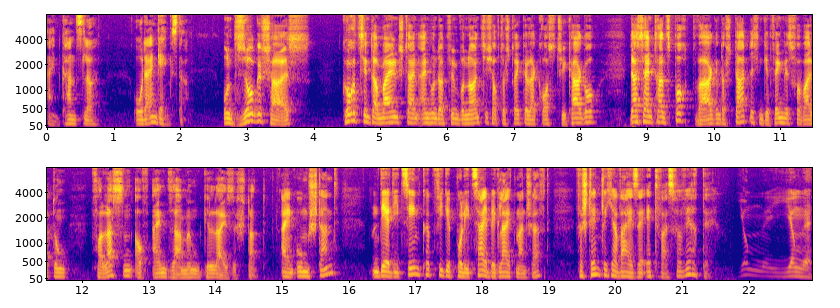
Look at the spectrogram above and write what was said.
ein Kanzler oder ein Gangster. Und so geschah es, kurz hinter Meilenstein 195 auf der Strecke Lacrosse-Chicago, dass ein Transportwagen der staatlichen Gefängnisverwaltung verlassen auf einsamem Geleise stand. Ein Umstand, der die zehnköpfige Polizeibegleitmannschaft verständlicherweise etwas verwirrte. Junge, Junge,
